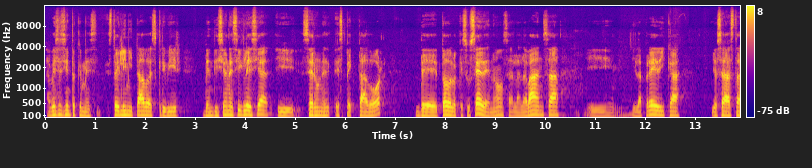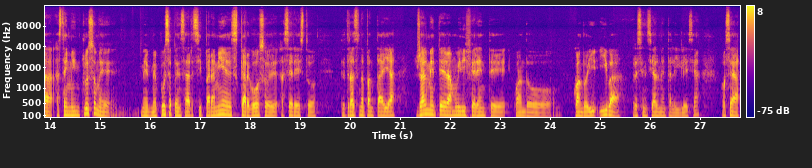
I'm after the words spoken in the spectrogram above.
a veces siento que me estoy limitado a escribir bendiciones iglesia y ser un espectador de todo lo que sucede, ¿no? O sea, la alabanza y, la prédica, y o sea, hasta, hasta incluso me, me, puse a pensar si para mí es cargoso eh, hacer esto detrás de una pantalla, realmente era muy diferente cuando, cuando iba presencialmente a la iglesia. O sea,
